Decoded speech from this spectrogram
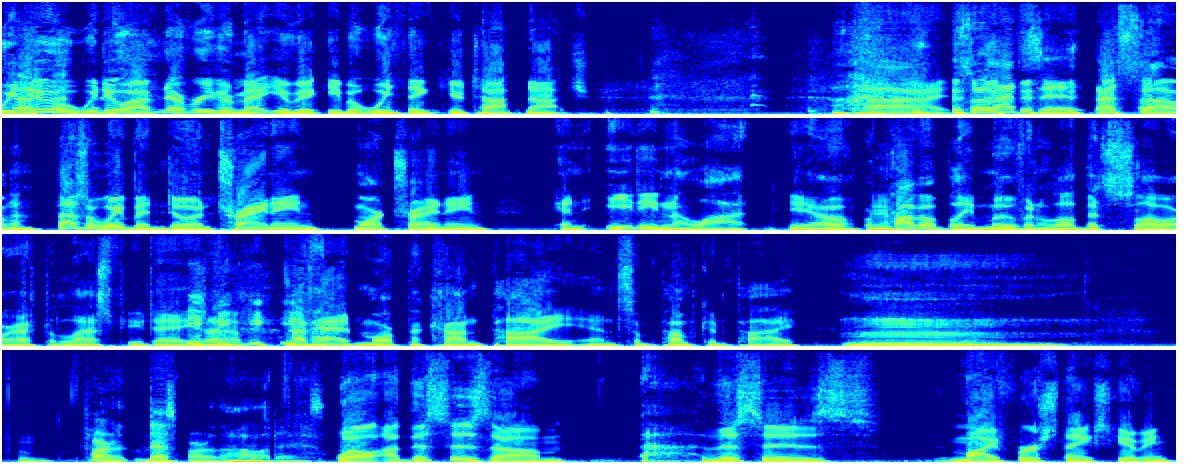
we do, we do. I've never even met you, Vicki, but we think you're top notch. All right, so that's it. That's um that's what we've been doing: training, more training, and eating a lot. You know, we're probably moving a little bit slower after the last few days. I, I've had more pecan pie and some pumpkin pie. Part of, that's part of the holidays. Well, uh, this is um, this is my first Thanksgiving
